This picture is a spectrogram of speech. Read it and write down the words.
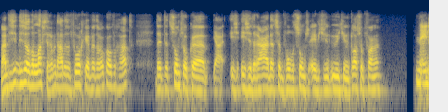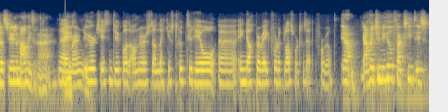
Maar het is, het is wel wel lastig, hè? want hadden we vorige keer het er ook over gehad. Dat het soms ook, ja, is, is het raar dat ze bijvoorbeeld soms eventjes een uurtje in de klas opvangen? Nee, dat is helemaal niet raar. Nee, maar een uurtje is natuurlijk wat anders dan dat je structureel uh, één dag per week voor de klas wordt gezet, bijvoorbeeld. Ja, ja wat je nu heel vaak ziet is,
